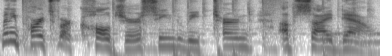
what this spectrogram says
Many parts of our culture seem to be turned upside down.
